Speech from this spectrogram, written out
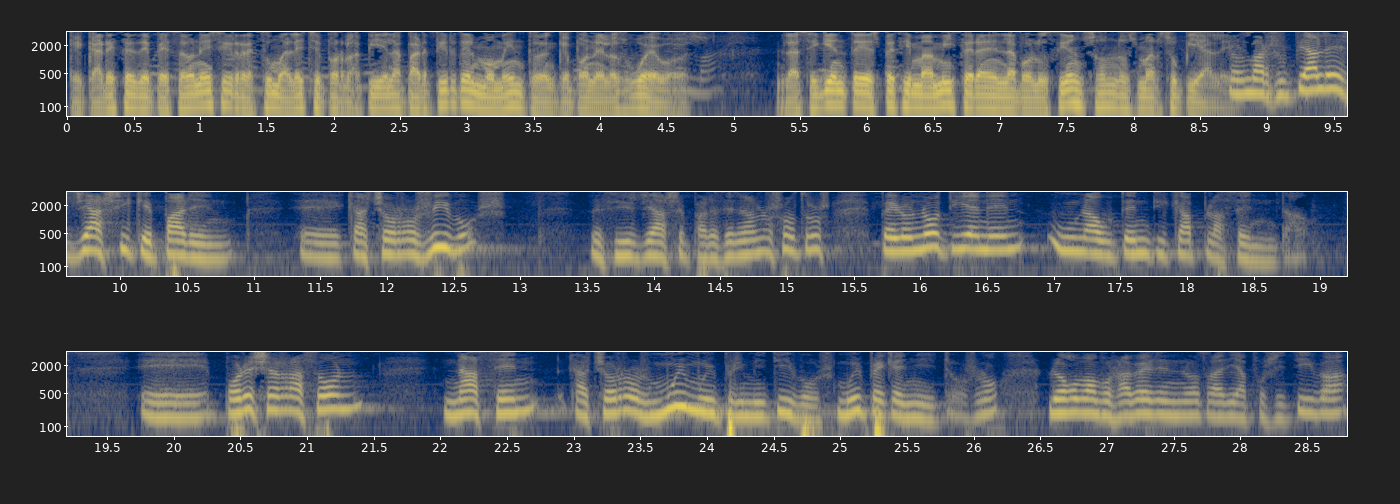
que carece de pezones y rezuma leche por la piel a partir del momento en que pone los huevos. La siguiente especie mamífera en la evolución son los marsupiales. Los marsupiales ya sí que paren eh, cachorros vivos, decir, ya se parecen a nosotros, pero no tienen una auténtica placenta. Eh, por esa razón nacen cachorros muy, muy primitivos, muy pequeñitos. ¿no? Luego vamos a ver en otra diapositiva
